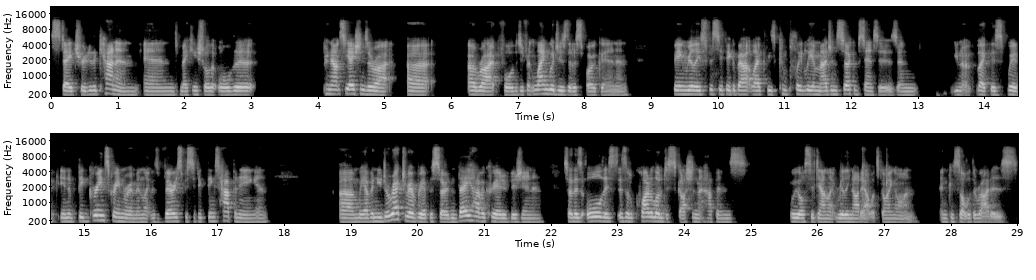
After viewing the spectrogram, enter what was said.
stay true to the canon and making sure that all the pronunciations are right uh, are right for the different languages that are spoken. And being really specific about like these completely imagined circumstances and you know like there's we're in a big green screen room and like there's very specific things happening and um, we have a new director every episode and they have a creative vision and so there's all this there's a, quite a lot of discussion that happens we all sit down like really nut out what's going on and consult with the writers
